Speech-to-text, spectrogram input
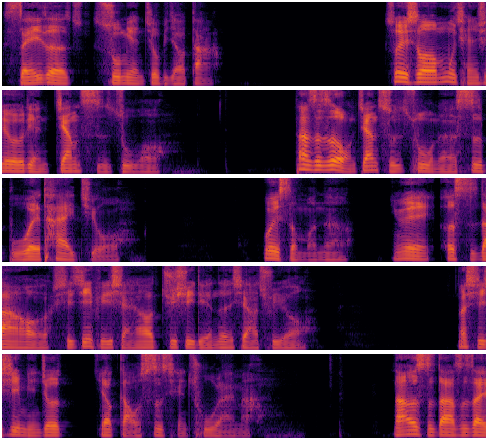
谁的输面就比较大。所以说目前却有点僵持住哦，但是这种僵持住呢是不会太久。为什么呢？因为二十大哦，习近平想要继续连任下去哦。那习近平就要搞事情出来嘛？那二十大是在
